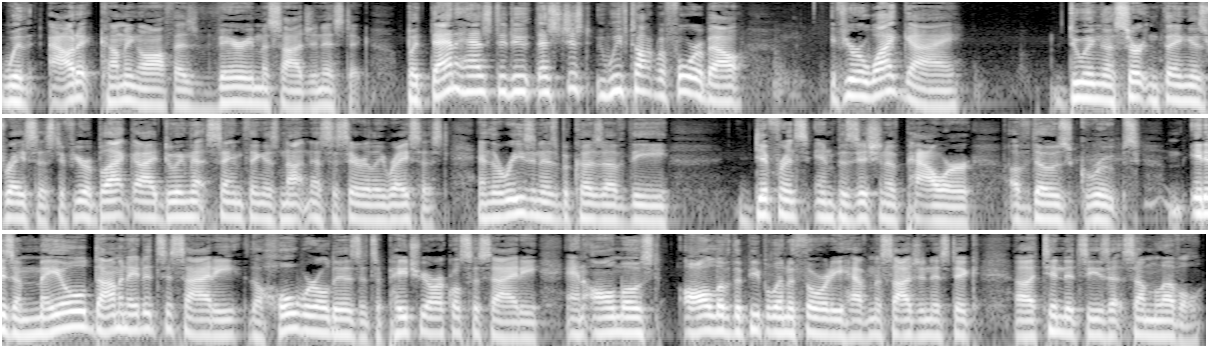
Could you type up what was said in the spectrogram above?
without it coming off as very misogynistic. But that has to do that's just we've talked before about if you're a white guy doing a certain thing is racist. If you're a black guy doing that same thing is not necessarily racist. And the reason is because of the difference in position of power of those groups. It is a male dominated society. The whole world is. It's a patriarchal society. And almost all of the people in authority have misogynistic uh, tendencies at some level.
